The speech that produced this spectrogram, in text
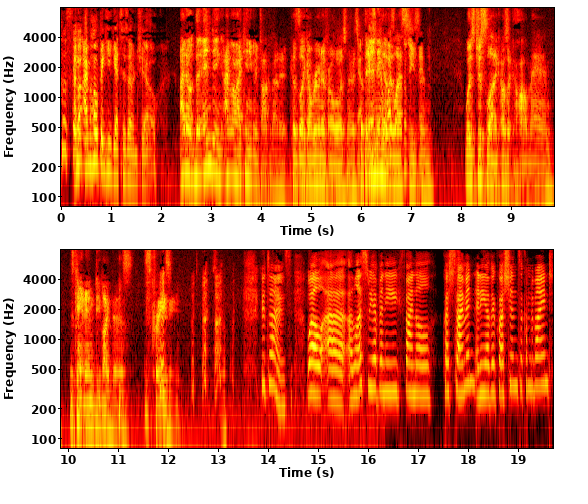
We'll see. I'm, I'm hoping he gets his own show. I don't. The ending. I, oh, I can't even talk about it because like I'll ruin it for all the listeners. Yeah. But the It's- ending of the last really season was just like I was like, oh man, this can't end like this. It's crazy. Good times. Well, uh, unless we have any final questions, Simon, any other questions that come to mind?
